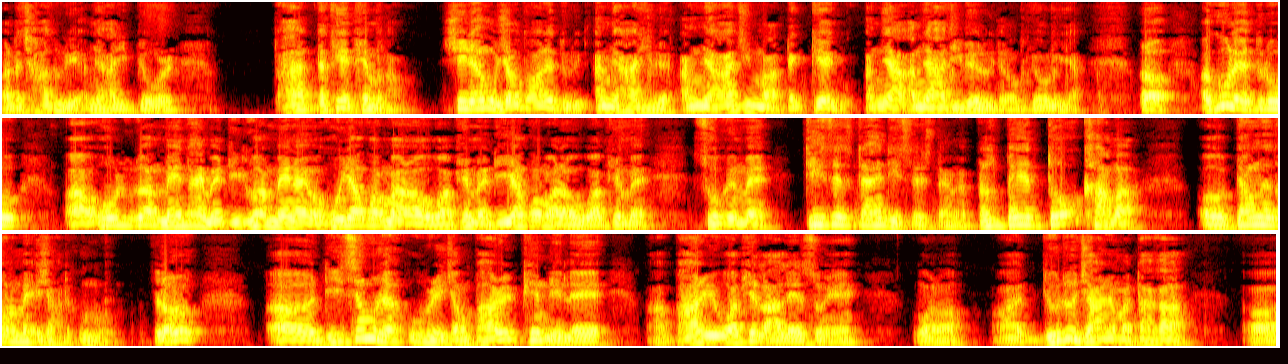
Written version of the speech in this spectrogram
အာတခြားသူတွေအများကြီးပြောတယ်ဒါတကယ်ဖြစ်မလား ရှေ့တန်းကိုရောက်သွားတဲ့သူတွေအများကြီးပဲအများကြီးမှတကယ်ကိုအများအများကြီးပဲလို့ကျွန်တော်ပြောလို့ရအဲ့တော့အခုလေသူတို့အာဟိုလူကမဲနိုင်မယ်ဒီလူကမဲနိုင်မယ်ဟိုရောက်ကွက်မှာတော့ဟိုဟာဖြစ်မယ်ဒီရောက်ကွက်မှာတော့ဟိုဟာဖြစ်မယ်ဆိုပေမဲ့ဒီ system ဒီ system ပဲဘယ်တော့အခါမှဟိုပြောင်းလဲသွားမယ့်အရာတခုမဟုတ်ကျွန်တော်တို့အာဒီစမှုရဥပဒေကြောင့်ဘာတွေဖြစ်နေလဲအာဘာတွေဟိုဖြစ်လာလဲဆိုရင်ဟိုတော့အာဒုဒုကြားထဲမှာဒါကအာ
